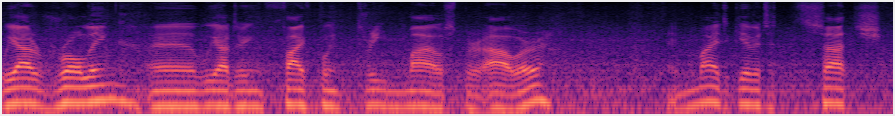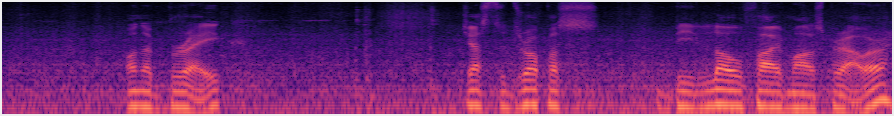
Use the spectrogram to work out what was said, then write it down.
we are rolling. Uh, we are doing 5.3 miles per hour. I might give it a touch on a brake just to drop us below 5 miles per hour.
